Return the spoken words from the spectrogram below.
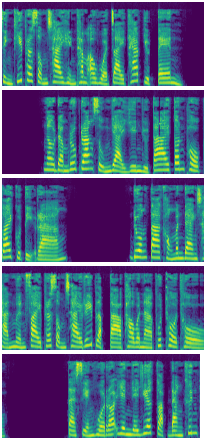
สิ่งที่พระสมชายเห็นทำเอาหัวใจแทบหยุดเต้น เงาดำรูปร่างสูงใหญ่ยืนอยู่ใต้ต้นโพใกล้กุฏิร้าง ดวงตาของมันแดงฉานเหมือนไฟพระสมชายรีบหลับตาภาวนาพุทโธโธ แต่เสียงหัวเราะเย็นเยือกกลับดังขึ้นใ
